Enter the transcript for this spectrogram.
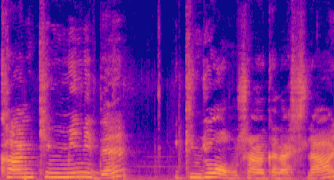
Kankim Mini de ikinci olmuş arkadaşlar.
